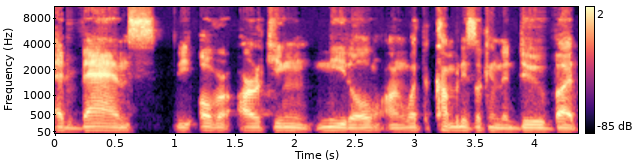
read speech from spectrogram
advance the overarching needle on what the company's looking to do. But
